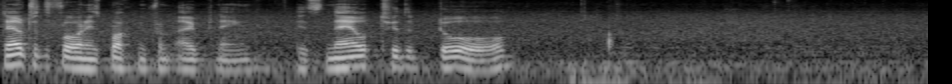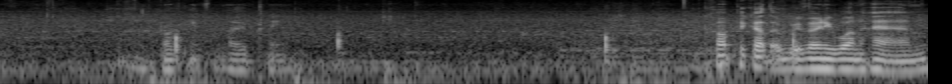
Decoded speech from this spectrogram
It's nailed to the floor and is blocking from opening. It's nailed to the door. Blocking from opening. Can't pick up that with only one hand.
